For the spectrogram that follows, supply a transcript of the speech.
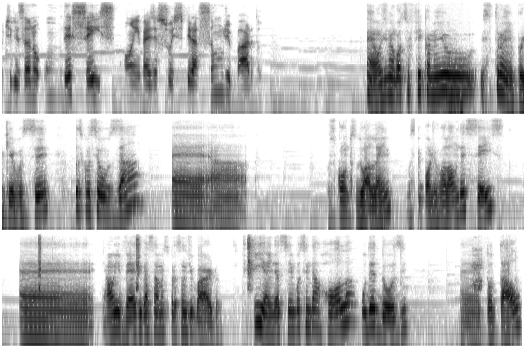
utilizando um D6 ao invés de sua inspiração de bardo. É, onde o negócio fica meio estranho, porque você, todas que você usar é, a, os contos do além, você pode rolar um D6 é, ao invés de gastar uma expressão de bardo. E ainda assim você ainda rola o D12 é, total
